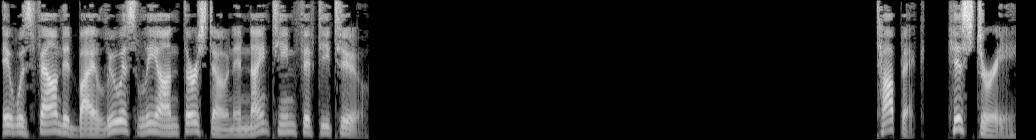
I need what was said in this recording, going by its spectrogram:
It was founded by Louis Leon Thurstone in 1952. Topic: History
